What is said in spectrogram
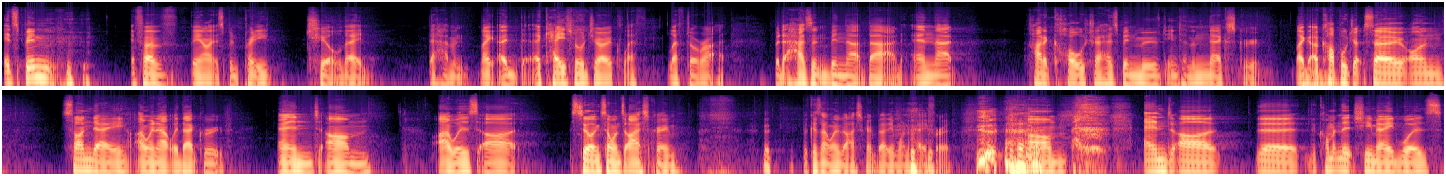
It's been, if I've been honest, it's been pretty chill. They they haven't like an occasional joke left left or right, but it hasn't been that bad. And that kind of culture has been moved into the next group. Like a couple. Jo- so on Sunday, I went out with that group, and um, I was uh, stealing someone's ice cream because I wanted ice cream, but I didn't want to pay for it. um, and uh, the the comment that she made was,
